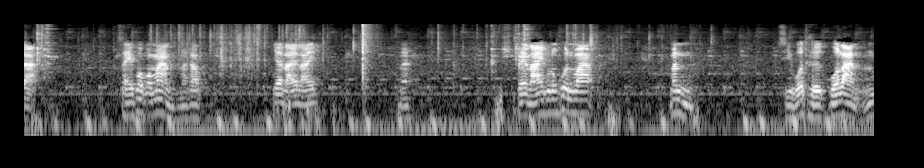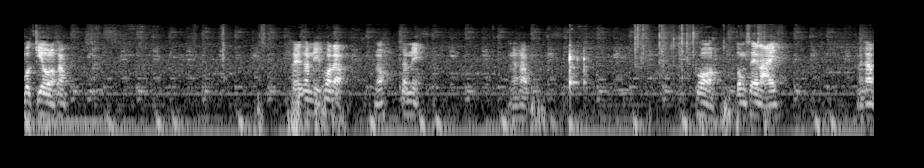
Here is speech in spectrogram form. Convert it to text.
กะใส่พอประมาณนะครับอย่าหลายหลายนะใส่หลายคุณลงคนว่ามันสีหัวเถิกหัวลานมันบ่เกี่ยวหรอกครับใส่ซ้ำนี่พอแล้วเนาะซ้ำนี่นะครับก็ต้องใส่หลายนะครับ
